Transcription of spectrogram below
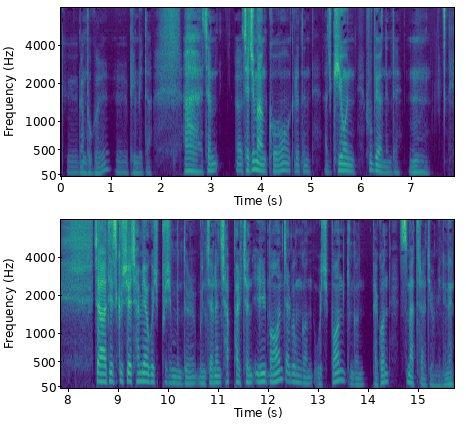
그 명복을 빕니다. 아, 참 어, 재주 많고 그러던 아주 귀여운 후배였는데. 음. 자, 디스크쇼에 참여하고 싶으신 분들 문자는 샵 8001번, 짧은 건 50원, 긴 건 100원, 스마트 라디오 미니는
